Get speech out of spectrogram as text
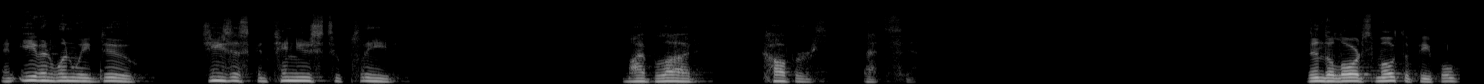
And even when we do, Jesus continues to plead, My blood covers that sin. Then the Lord smote the people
